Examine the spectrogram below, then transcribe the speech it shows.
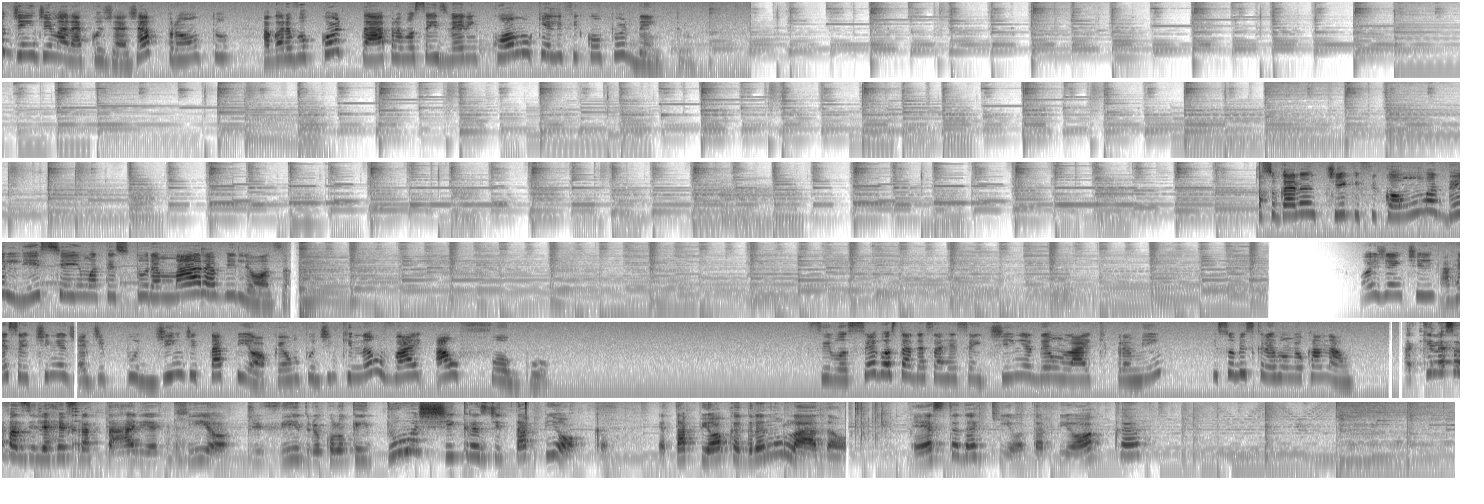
Pudim de maracujá já pronto. Agora eu vou cortar para vocês verem como que ele ficou por dentro. Posso garantir que ficou uma delícia e uma textura maravilhosa. Oi, gente! A receitinha é de pudim de tapioca. É um pudim que não vai ao fogo. Se você gostar dessa receitinha, dê um like para mim e subscreva o meu canal. Aqui nessa vasilha refratária aqui, ó, de vidro, eu coloquei duas xícaras de tapioca. É tapioca granulada, ó. Esta daqui, ó, tapioca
